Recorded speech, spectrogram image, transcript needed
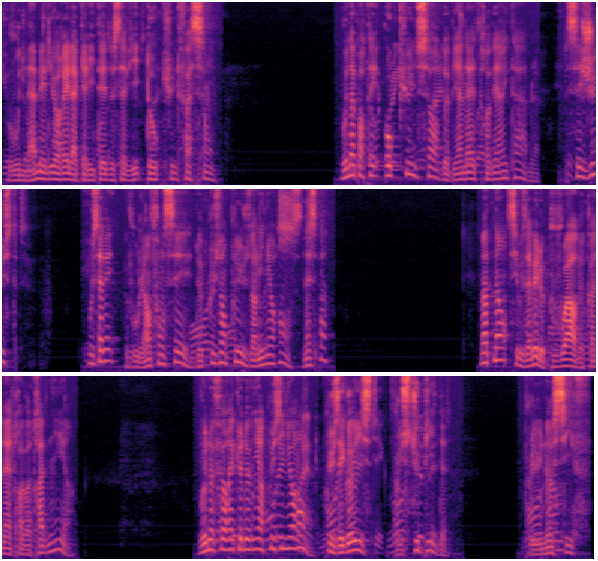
vous n'améliorez la qualité de sa vie d'aucune façon. Vous n'apportez aucune sorte de bien-être véritable. C'est juste, vous savez, vous l'enfoncez de plus en plus dans l'ignorance, n'est-ce pas? Maintenant, si vous avez le pouvoir de connaître votre avenir, vous ne ferez que devenir plus ignorant, plus égoïste, plus stupide, plus nocif.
